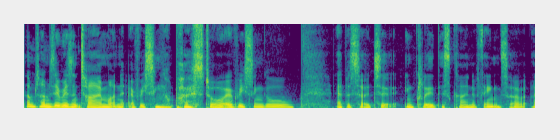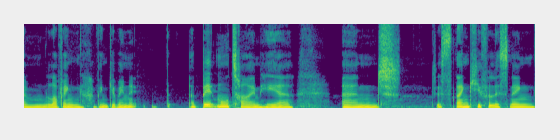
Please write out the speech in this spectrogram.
sometimes there isn't time on every single post or every single episode to include this kind of thing. So I'm loving having given it a bit more time here. And just thank you for listening.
